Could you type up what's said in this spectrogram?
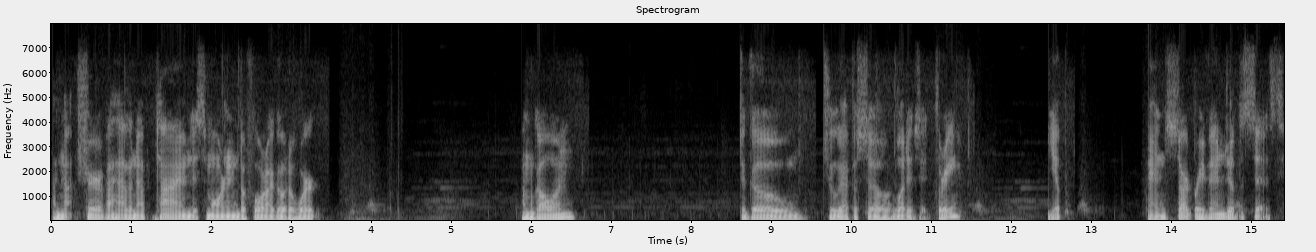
I'm not sure if I have enough time this morning before I go to work. I'm going to go to episode, what is it, 3? Yep. And start Revenge of the Sith.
